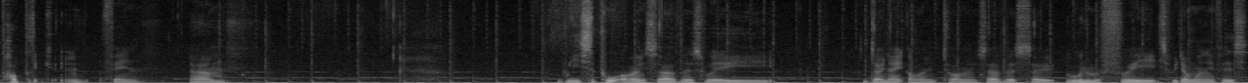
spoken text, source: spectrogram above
public uh, thing um, we support our own servers, we donate our own to our own servers. So rule number three, so we don't want any of this.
